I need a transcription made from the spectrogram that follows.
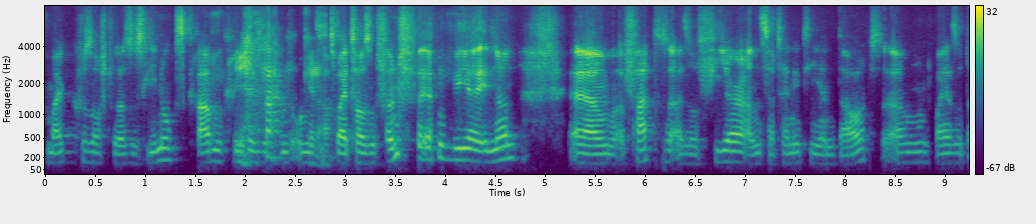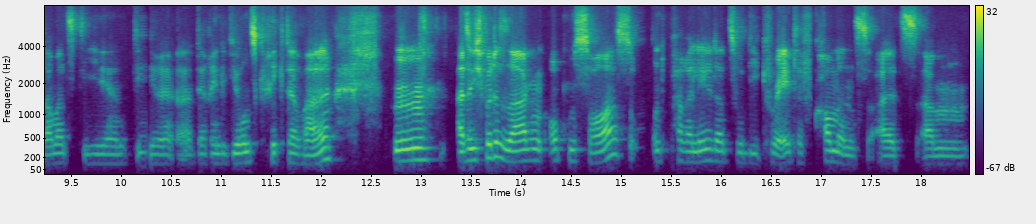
Microsoft versus Linux Grabenkriege ja, um genau. 2005 irgendwie erinnern. Ähm, FAT, also Fear, Uncertainty and Doubt, ähm, war ja so damals die, die, äh, der Religionskrieg der Wahl. Mhm. Also ich würde sagen, Open Source und parallel dazu die Creative Commons als ähm,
